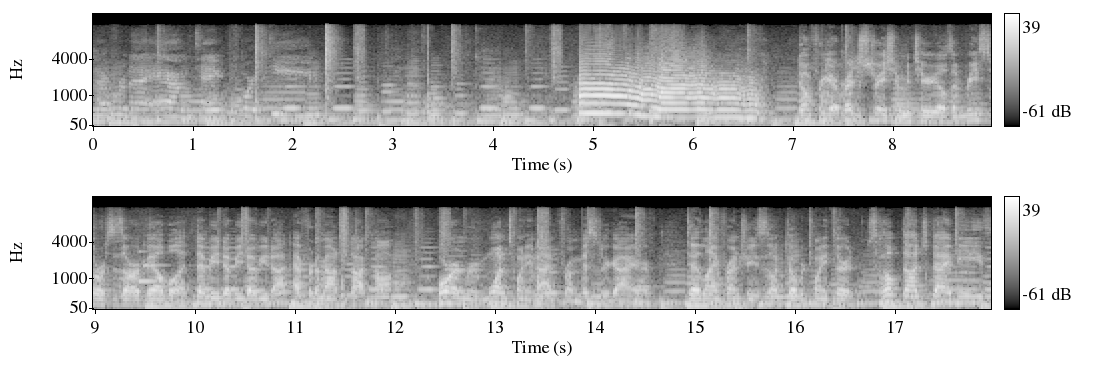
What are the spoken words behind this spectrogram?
Ephrata AM, take 14. Don't forget registration materials and resources are available at www.effortamounts.com or in room 129 from Mr. Geyer. Deadline for entries is October 23rd, so help dodge diabetes,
